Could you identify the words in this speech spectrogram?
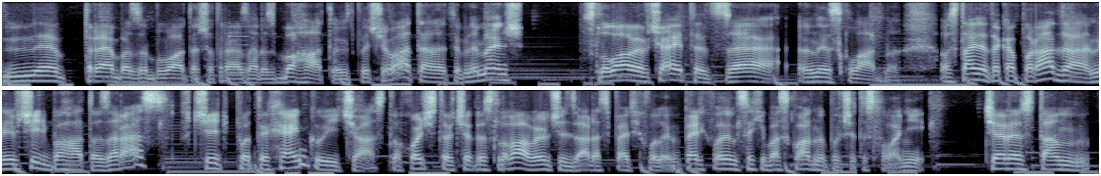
Не треба забувати, що треба зараз багато відпочивати, але тим не менш. Слова вивчайте, це не складно. Остання така порада: не вчіть багато зараз, вчіть потихеньку і часто. Хочете вчити слова, вивчіть зараз 5 хвилин. 5 хвилин це хіба складно повчити слова? Ні. Через там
